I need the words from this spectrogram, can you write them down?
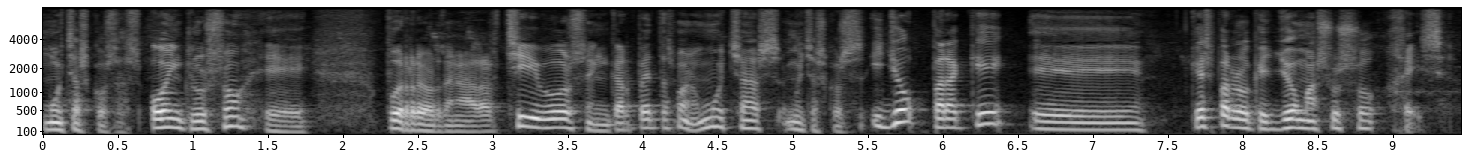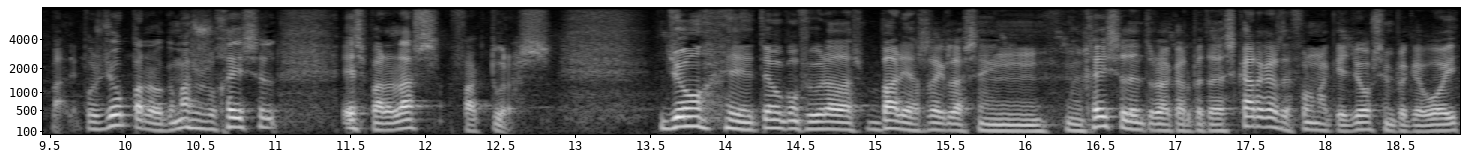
muchas cosas o incluso eh, pues reordenar archivos en carpetas, bueno, muchas, muchas cosas. ¿Y yo para qué? Eh, ¿Qué es para lo que yo más uso Hazel? Vale, pues yo para lo que más uso Hazel es para las facturas. Yo eh, tengo configuradas varias reglas en, en, Hazel dentro de la carpeta de descargas, de forma que yo siempre que voy,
